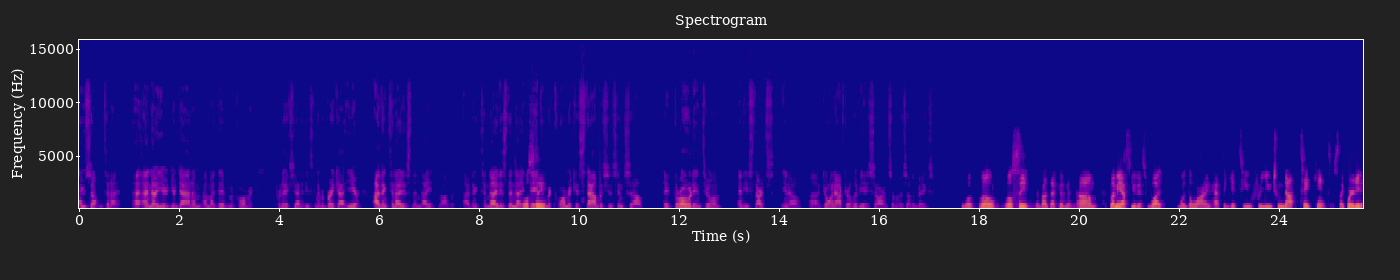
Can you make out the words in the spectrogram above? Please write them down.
do something tonight. I, I, know you're you're down on, on my David McCormick prediction that he's going to have a breakout year. I think tonight is the night, Robert. I think tonight is the night. We'll David see. McCormick establishes himself. They throw it into him and he starts, you know, uh, going after Olivier Sarr and some of those other bigs. Well, we'll we'll see about that, Goodman. Um, let me ask you this: What would the line have to get to you for you to not take Kansas? Like, where do you?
